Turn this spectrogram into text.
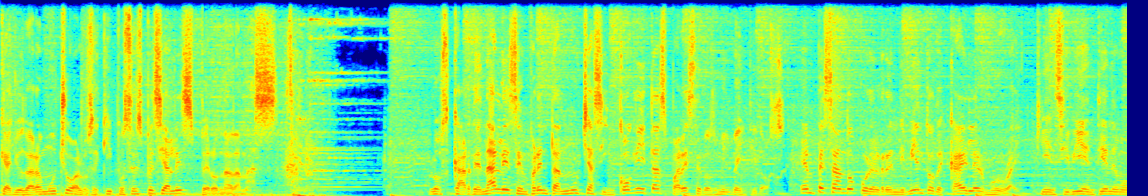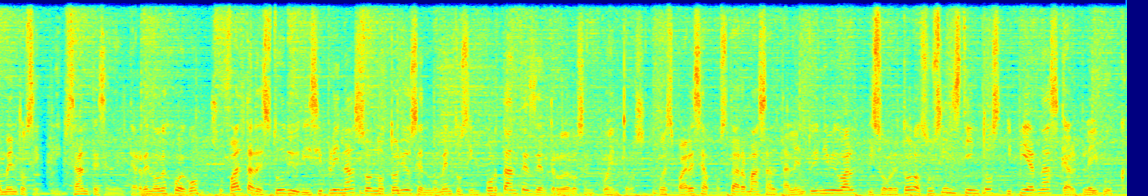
que ayudará mucho a los equipos especiales, pero nada más. Los Cardenales enfrentan muchas incógnitas para este 2022, empezando por el rendimiento de Kyler Murray, quien si bien tiene momentos eclipsantes en el terreno de juego, su falta de estudio y disciplina son notorios en momentos importantes dentro de los encuentros, pues parece apostar más al talento individual y sobre todo a sus instintos y piernas que al playbook.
